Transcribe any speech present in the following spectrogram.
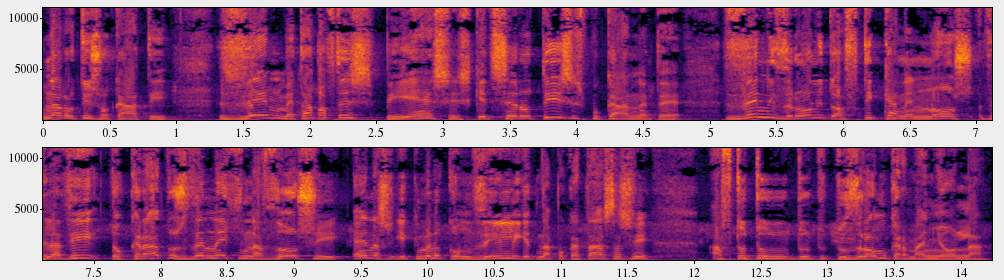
Να ρωτήσω κάτι. Δεν, μετά από αυτές τις πιέσεις και τις ερωτήσεις που κάνετε, δεν υδρώνει το αυτή κανενός; Δηλαδή, το κράτος δεν έχει να δώσει ένα συγκεκριμένο κονδύλι για την αποκατάσταση αυτού του, του, του, του δρόμου Καρμανιόλα;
